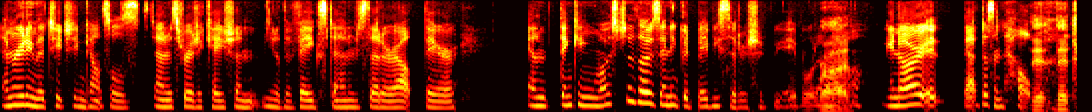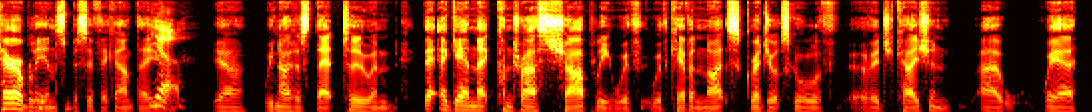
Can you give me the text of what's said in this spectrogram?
And reading the Teaching Council's standards for education, you know, the vague standards that are out there, and thinking most of those any good babysitter should be able to Right. know. You know, it that doesn't help. They're, they're terribly inspecific, aren't they? yeah. Yeah, we noticed that too, and that, again, that contrasts sharply with, with Kevin Knight's Graduate School of, of Education, uh, where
